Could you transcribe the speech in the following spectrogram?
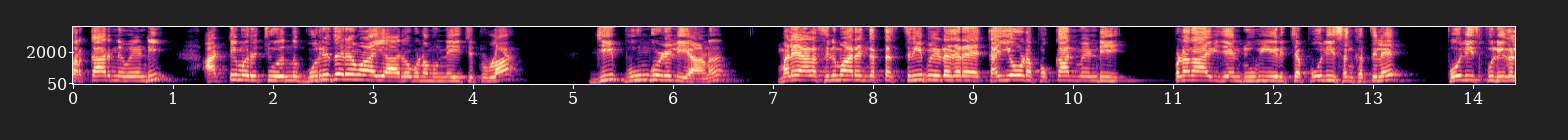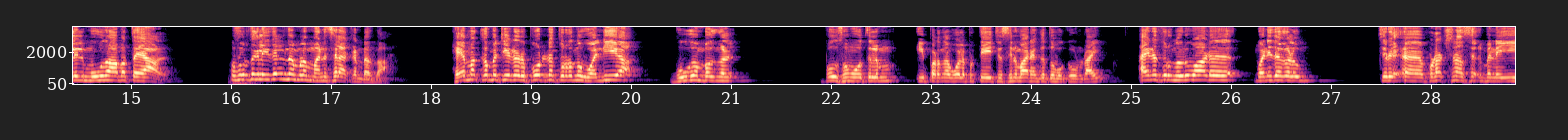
സർക്കാരിന് വേണ്ടി അട്ടിമറിച്ചു എന്ന് ഗുരുതരമായി ആരോപണം ഉന്നയിച്ചിട്ടുള്ള ജി പൂങ്കുഴലിയാണ് മലയാള സിനിമാ രംഗത്തെ സ്ത്രീ പീഡകരെ കയ്യോടെ പൊക്കാൻ വേണ്ടി പിണറായി വിജയൻ രൂപീകരിച്ച പോലീസ് സംഘത്തിലെ പോലീസ് പുലികളിൽ മൂന്നാമത്തെ ആൾ അപ്പോൾ സുഹൃത്തുക്കളെ ഇതിൽ നമ്മൾ മനസ്സിലാക്കേണ്ടതാ. ഹേമ കമ്മിറ്റിയുടെ റിപ്പോർട്ടിനെ തുടർന്ന് വലിയ ഭൂകമ്പങ്ങൾ പൊതുസമൂഹത്തിലും ഈ പറഞ്ഞ പോലെ പ്രത്യേകിച്ച് സിനിമാ രംഗത്തും ഒക്കെ ഉണ്ടായി. അതിനെ തുടർന്ന് ഒരുപാട് വനിതകളും ചെറിയ പ്രൊഡക്ഷൻ പിന്നെ ഈ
